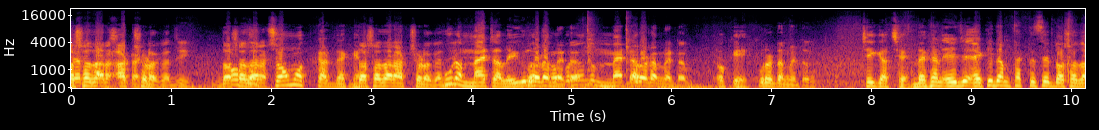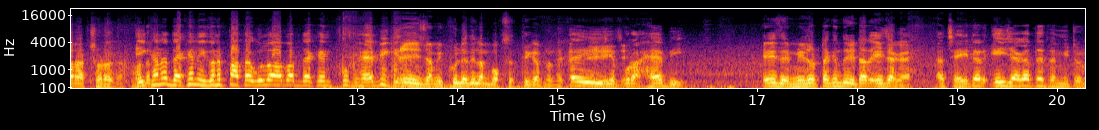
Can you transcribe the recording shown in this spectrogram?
দশ হাজার আটশো টাকা জি। দশ হাজার চমৎকার দেখেন। দশ হাজার আটশো টাকা পুরো মেটাল এইগুলো পুরোটা মেটাল পুরোটা মেটাল ওকে। পুরোটা মেটাল ঠিক আছে। দেখেন এই যে একই দাম থাকতেছে দশ হাজার আটশো টাকা। এইখানে দেখেন এখানে পাতাগুলো আবার দেখেন খুব হেভি এই যে আমি খুলে দিলাম বক্সের থেকে আপনাদের। এই যে পুরো হেভি এই যে মিররটা কিন্তু এটার এই জায়গায়। আচ্ছা এটার এই জায়গাতে মিরর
